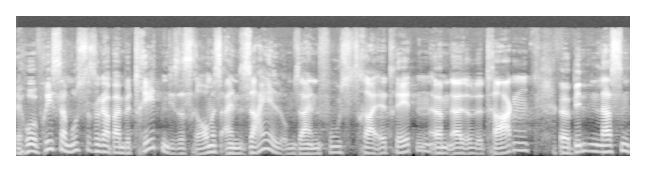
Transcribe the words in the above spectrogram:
Der hohe Priester musste sogar beim Betreten dieses Raumes ein Seil um seinen Fuß treten, ähm, äh, tragen, äh, binden lassen,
